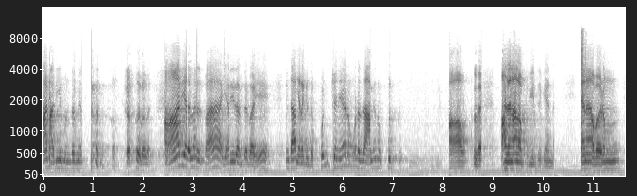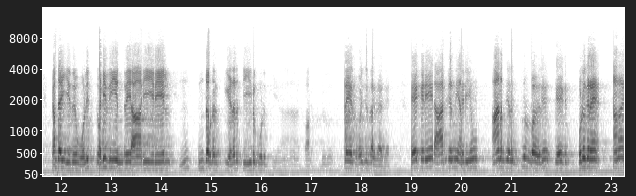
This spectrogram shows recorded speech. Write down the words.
ஆடி ஆதி மந்தம் இல்ல ஆதி அதெல்லாம் இருப்பா எனக்கு அந்த எனக்கு இந்த கொஞ்ச நேரம் கூட அந்த அங்கன குறுக்கு அதனால புரியிட்டு இருக்கேன். ஏன்னா அவரும் கதை இது ஒளித்து வடிது என்றே ஆறீரேல் இந்த உடற்கு இடர் தீடு கொடுத்து கேட்கிறேன் யாருக்குன்னு எனக்கு தெரியும். எனக்கு கொடுக்குறேன். ஆனா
